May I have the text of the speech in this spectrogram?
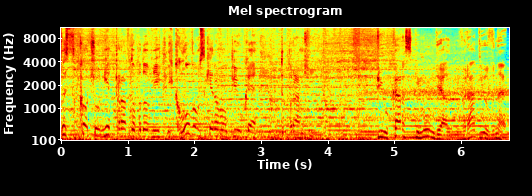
Wyskoczył nieprawdopodobnie i głową skierował piłkę do bramki. Piłkarski mundial w Radiu Wnet.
